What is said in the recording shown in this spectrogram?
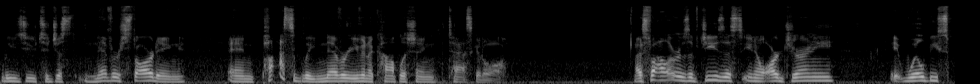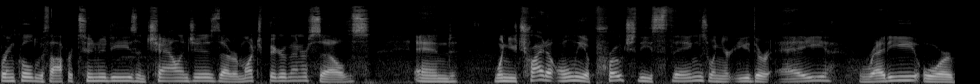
leads you to just never starting and possibly never even accomplishing the task at all. As followers of jesus you know our journey it will be sprinkled with opportunities and challenges that are much bigger than ourselves and when you try to only approach these things when you're either A, ready, or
